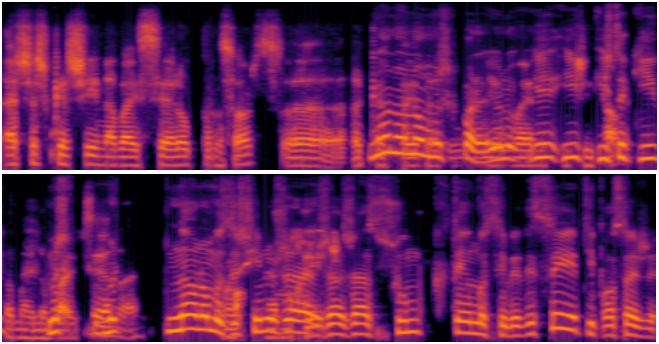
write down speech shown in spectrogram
achas que a China vai ser open source? A- a Não, não, não, mas repara, eu não- isto aqui- também não mas- vai ser, mas- não é? Não, não, mas Não, a China já, já, já assume que tem uma CBDC, tipo, ou seja,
